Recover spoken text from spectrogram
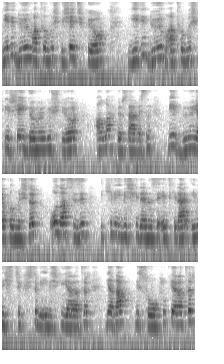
7 düğüm atılmış bir şey çıkıyor. 7 düğüm atılmış bir şey gömülmüş diyor. Allah göstermesin bir büyü yapılmıştır. O da sizin ikili ilişkilerinizi etkiler, iniş çıkışlı bir ilişki yaratır ya da bir soğukluk yaratır.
